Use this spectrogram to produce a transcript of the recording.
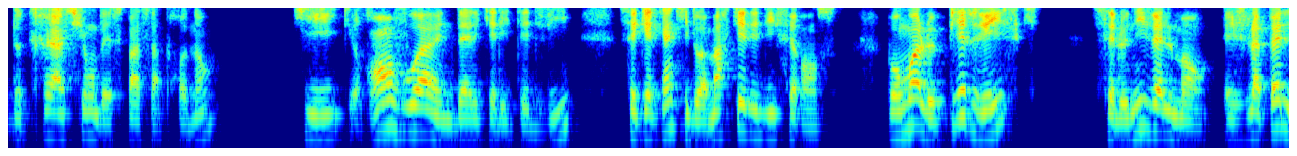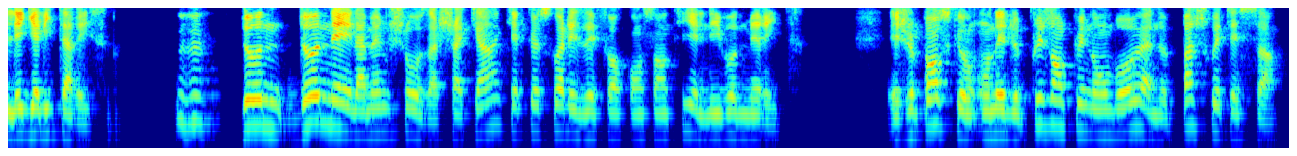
de création d'espace apprenant, qui renvoie à une belle qualité de vie, c'est quelqu'un qui doit marquer des différences. Pour moi, le pire risque, c'est le nivellement, et je l'appelle l'égalitarisme. Mm-hmm. donner la même chose à chacun, quels que soient les efforts consentis et le niveau de mérite. Et je pense qu'on est de plus en plus nombreux à ne pas souhaiter ça.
